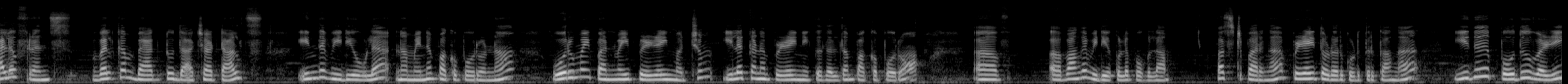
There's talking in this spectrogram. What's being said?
Hello friends welcome back to Thacha talks இந்த வீடியோவில் நம்ம என்ன பார்க்க போகிறோன்னா ஒருமை பன்மை பிழை மற்றும் இலக்கண பிழை நீக்குதல் தான் பார்க்க போகிறோம் வாங்க வீடியோக்குள்ளே போகலாம். ஃபஸ்ட் பாருங்கள் பிழை தொடர் கொடுத்துருக்காங்க. இது பொது வழி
